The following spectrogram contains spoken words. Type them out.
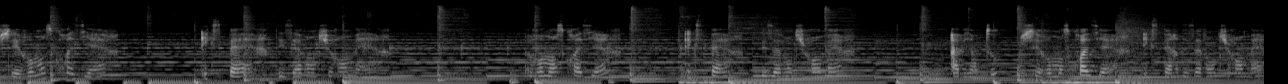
Chez Romance Croisière, expert des aventures en mer. Romance Croisière, expert des aventures en mer. À bientôt chez Romance Croisière, expert des aventures en mer.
